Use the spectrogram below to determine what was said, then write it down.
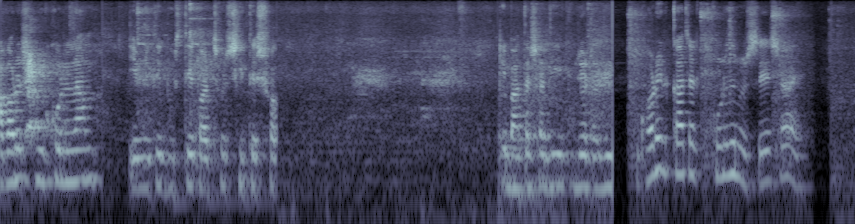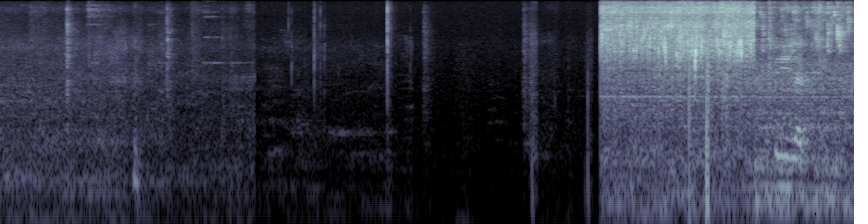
আবারও শুরু করলাম। এমনিতে বুঝতে পারছ, শীতের সব বাতাসা দিয়ে পুজোটা দিয়ে ঘরের কাজ আর কোনোদিনও শেষ হয়? পেয়ে যাচ্ছি।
